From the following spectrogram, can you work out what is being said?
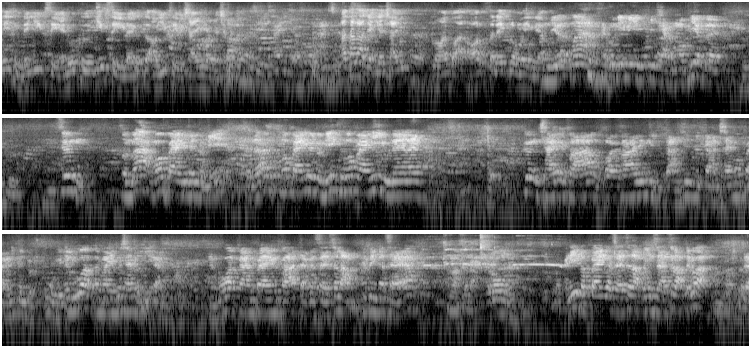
นี่ถึงได้ยี่สิบสี่อันนู้นคือยี่สิบสี่เลย ก็คือเอายี่สิบสี่ไปใช้อย่างเดียวเลยใช่ไหมก็สีใช้เยอะแล้วถ้าเราอยากจะใช้น้อยกว่าอ๋อสเล็กลงมาอย่างเดียวมันเยอะมากแต่พวกนี้มีมีแถบมาเพียบเลย ซึ่งส่วนมากหม้อแปลงเป็นแบบนี้แต่ถ้าหม้อแปลงที่เป็นแบบนี้คือหม้อแปลงที่อยู่ในอะไร เครื่องใช้ไฟฟ้าอุปกรณ์ไฟฟ้ายังมีต่างที่มีการใช้หม้อแปลงที่เป็นแบบคู่จะรู้ว่าทำไมเขาใช้แบบนี้กัน เพราะว่าการแปลงไฟฟ้าจากกระแสสลับให้เป็นกระแสมาสลับตรง อันนี้เราแปลงกระแสสลับเป็นกระแสสลับได้ป่ะแต่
